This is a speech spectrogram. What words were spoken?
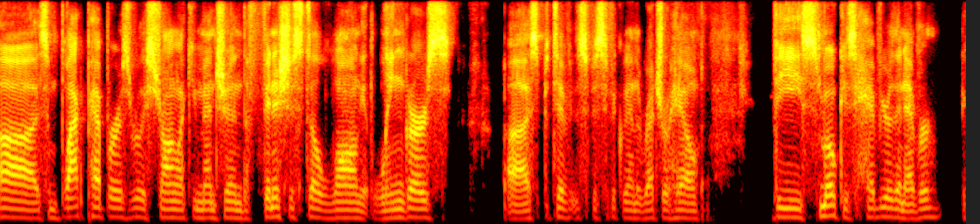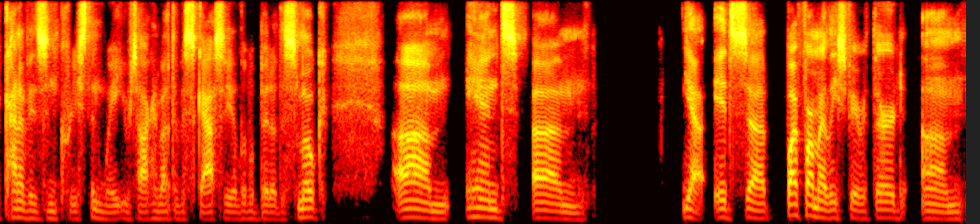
Uh, some black pepper is really strong, like you mentioned. The finish is still long. It lingers, uh, specific, specifically on the retrohale. The smoke is heavier than ever. It kind of is increased in weight. You were talking about the viscosity, a little bit of the smoke, um, and um, yeah, it's uh, by far my least favorite third. Um,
